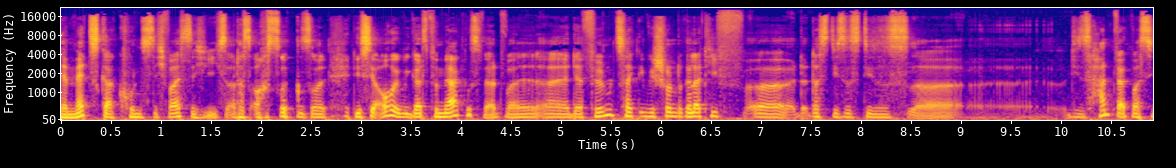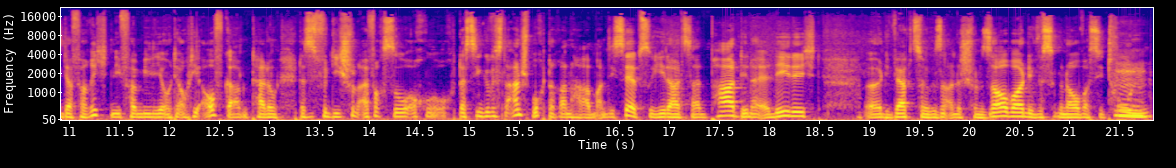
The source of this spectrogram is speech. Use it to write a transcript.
der Metzgerkunst, ich weiß nicht, wie ich das ausdrücken soll, die ist ja auch irgendwie ganz bemerkenswert, weil äh, der Film zeigt irgendwie schon relativ, äh, dass dieses, dieses äh, dieses Handwerk, was sie da verrichten, die Familie und ja auch die Aufgabenteilung, das ist für die schon einfach so, auch, auch, dass sie einen gewissen Anspruch daran haben, an sich selbst. So jeder hat seinen Part, den er erledigt, äh, die Werkzeuge sind alles schon sauber, die wissen genau, was sie tun. Mhm.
